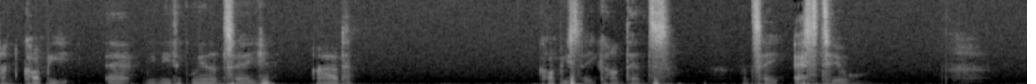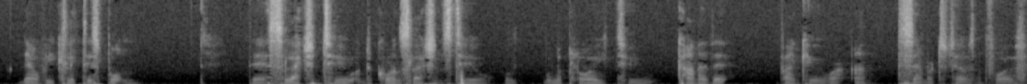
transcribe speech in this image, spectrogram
and copy uh, we need to go in and say add copy state contents and say S2 now if we click this button the selection 2 and the current selections 2 will, will apply to Canada, Vancouver and December 2005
